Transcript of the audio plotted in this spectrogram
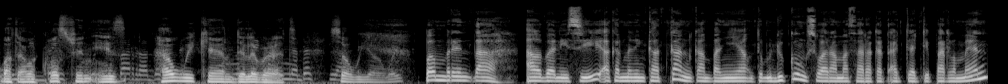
but our question is how we can deliver it. So we are waiting. Pemerintah Albanisi akan meningkatkan kampanye untuk mendukung suara masyarakat adat di parlemen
